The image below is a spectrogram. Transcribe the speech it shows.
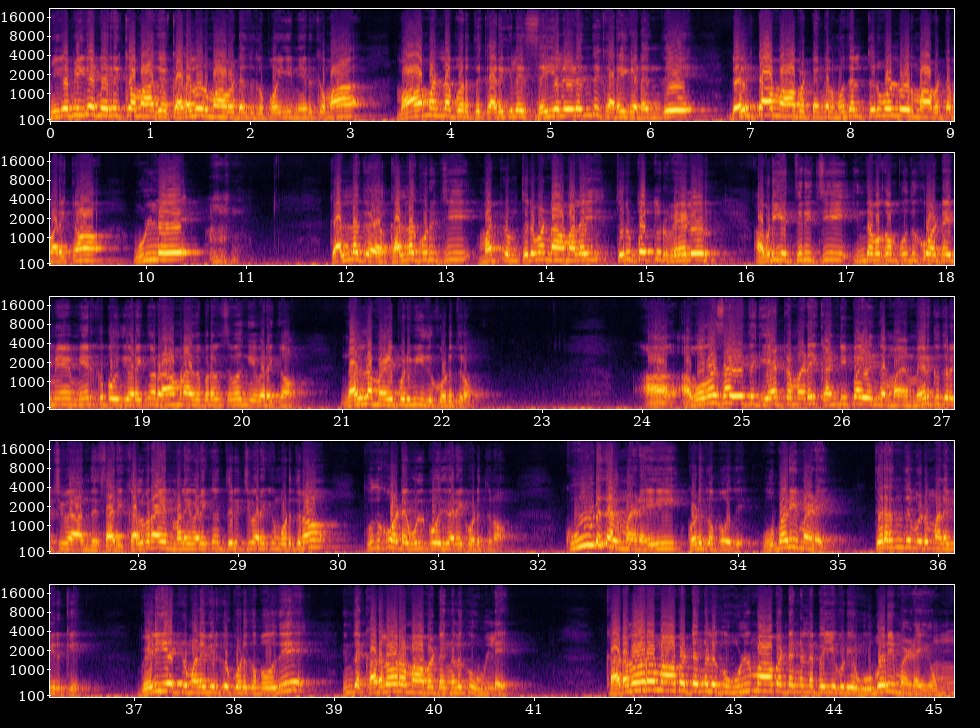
மிக மிக நெருக்கமாக கடலூர் மாவட்டத்துக்கு போய் நெருக்கமாக மாமல்லபுரத்துக்கு அருகிலே செயலிழந்து கரை கடந்து டெல்டா மாவட்டங்கள் முதல் திருவள்ளூர் மாவட்டம் வரைக்கும் உள்ளே கள்ள கள்ளக்குறிச்சி மற்றும் திருவண்ணாமலை திருப்பத்தூர் வேலூர் அப்படியே திருச்சி இந்த பக்கம் புதுக்கோட்டை மே மேற்கு பகுதி வரைக்கும் ராமநாதபுரம் சிவகங்கை வரைக்கும் நல்ல மழைப்பொழிவு இது கொடுத்துரும். விவசாயத்துக்கு ஏற்ற மழை கண்டிப்பாக இந்த ம- மேற்கு தொடர்ச்சி அந்த சாரி கல்வராயன் மலை வரைக்கும் திருச்சி வரைக்கும் கொடுத்துரும். புதுக்கோட்டை உள்பகுதி வரை கொடுத்துரும். கூடுதல் மழை கொடுக்க போகுது. உபரி மழை திறந்து விடும் அளவிற்கு வெளியேற்றும் அளவிற்கு கொடுக்க போகுது இந்த கடலோர மாவட்டங்களுக்கு உள்ளே. கடலோர மாவட்டங்களுக்கு உள் மாவட்டங்களில் பெய்யக்கூடிய உபரி மழையும்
